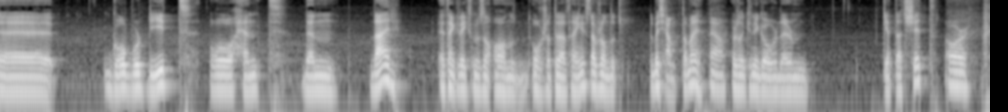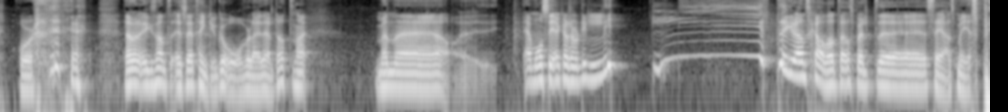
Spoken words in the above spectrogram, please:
uh, Gå bort dit og hent den der. Jeg tenker liksom sånn Å, nå oversetter jeg det til engelsk. Det er sånn det, det bekjemte meg. Ja. Sånn, Can you go over there and get that shit? Or Nei, men, ikke sant? Så jeg tenker jo ikke over det i det hele tatt. Nei. Men eh, jeg må si jeg kanskje har blitt litt Lite grann skada til å ha spilt eh, CS med Jesper.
